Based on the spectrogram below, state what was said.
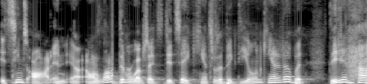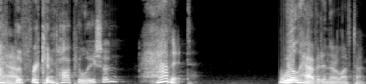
it seems odd. And uh, on a lot of different websites, did say cancer is a big deal in Canada, but they didn't Half have the freaking population? have it, will have it in their lifetime.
